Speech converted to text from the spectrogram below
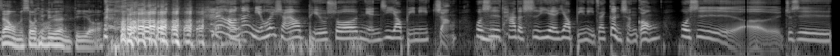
这样我们收听率会很低哦。没有好，那你会想要，比如说年纪要比你长，或是他的事业要比你在更成功，或是呃，就是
